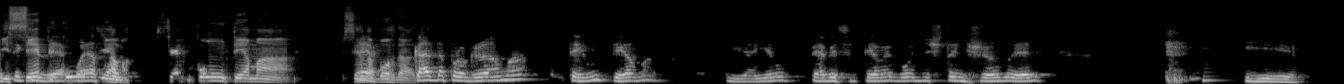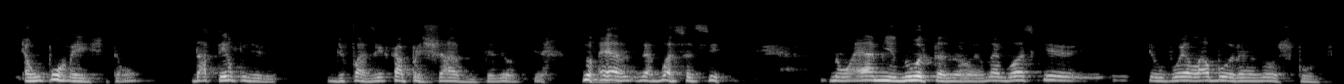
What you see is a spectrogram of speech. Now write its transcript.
e sempre com, um tema, sempre com um tema sendo é, abordado. Cada programa tem um tema, e aí eu pego esse tema e vou destrinchando ele. E é um por mês, então dá tempo de, de fazer caprichado, entendeu? Não é um negócio assim, não é a minuta, não, é um negócio que eu vou elaborando aos poucos.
